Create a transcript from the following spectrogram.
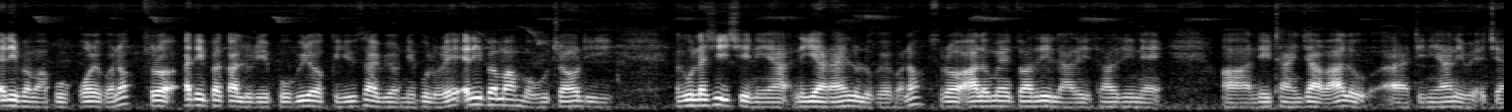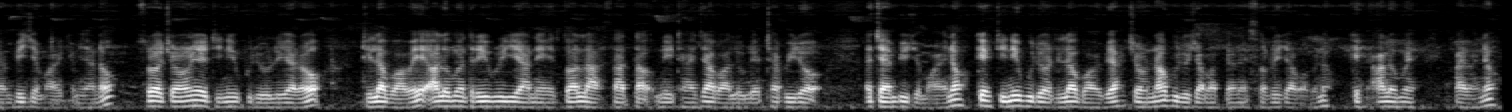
အဲ့ဒီဘက်မှာပို့ပေါ်တယ်ပေါ့နော်ဆိုတော့အဲ့ဒီဘက်ကလူတွေပို့ပြီးတော့ဂယူးဆိုင်ပြီးတော့နေဖို့လိုတယ်အဲ့ဒီဘက်မှာမဟုတ်ဘူးကျွန်တော်တို့ဒီအခုလက်ရှိအခြေအနေကနေရာတိုင်းလိုလိုပဲပေါ့နော်ဆိုတော့အားလုံးပဲသွားသတိလာသတိစားသတိနဲ့ အာနေထိုင်ကြပါလို့အဲဒီနေ့ကနေပဲအကြံပေးချင်ပါတယ်ခင်ဗျာနော်ဆိုတော့ကျွန်တော်တို့ရဲ့ဒီနေ့ဗီဒီယိုလေးကတော့ဒီလောက်ပါပဲအားလုံးပဲသတိပရိယာနဲ့သွာလာစားတောက်နေထိုင်ကြပါလို့လည်းထပ်ပြီးတော့အကြံပြုချင်ပါတယ်နော်ကဲဒီနေ့ဗီဒီယိုဒီလောက်ပါပဲဗျာကျွန်တော်နောက်ဗီဒီယိုကြမှာပြန်လည်ဆော်တွေ့ကြပါမယ်နော်ကဲအားလုံးပဲဘိုင်ဘိုင်နော်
